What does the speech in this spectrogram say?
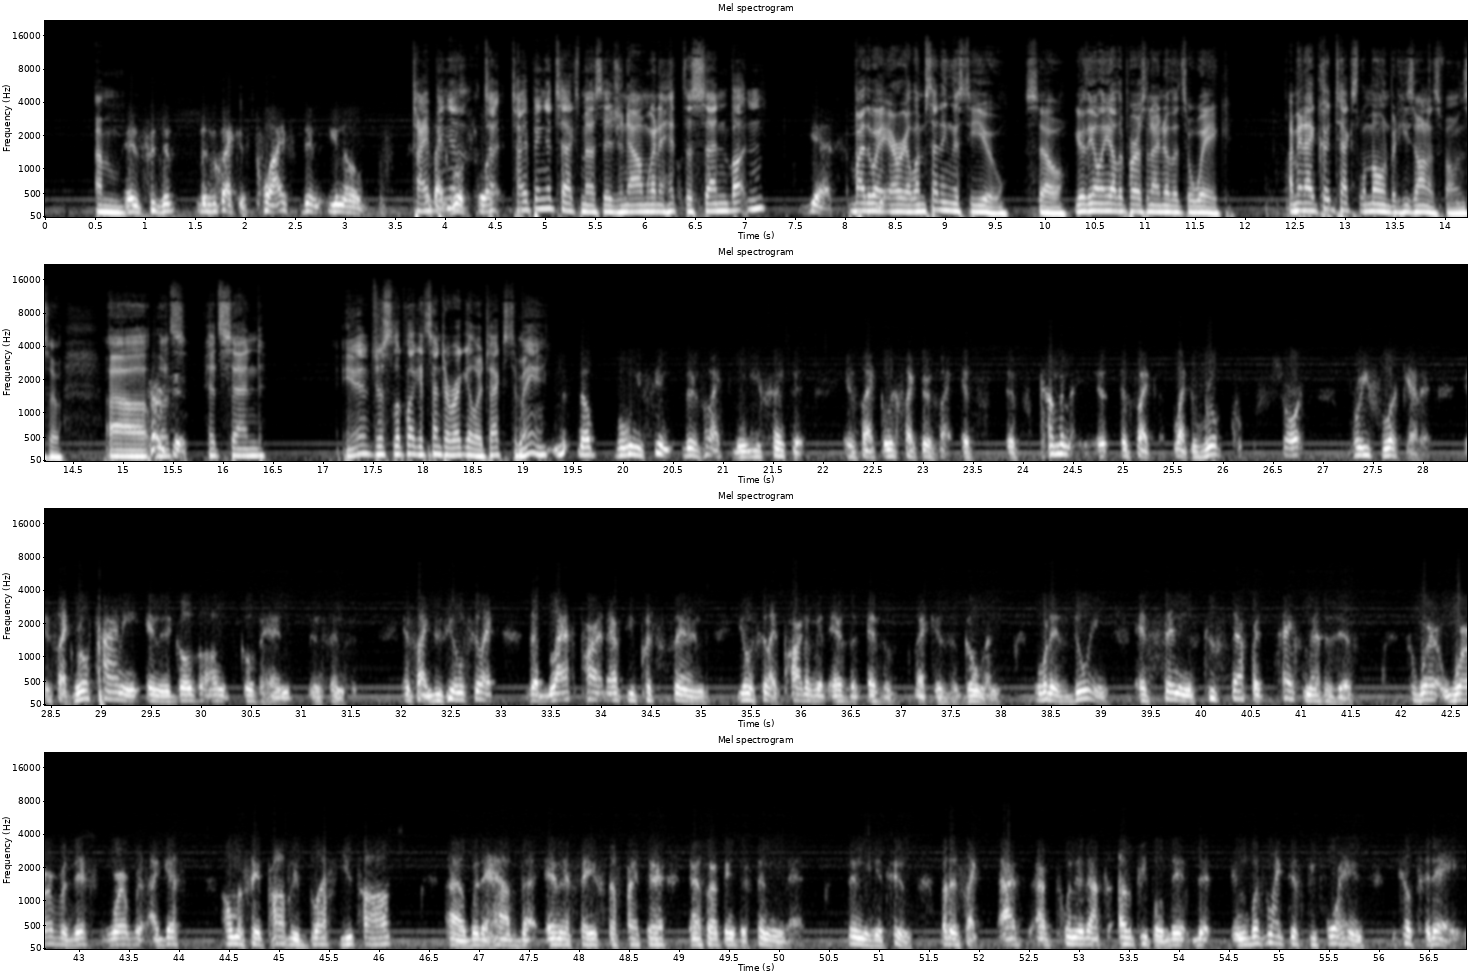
I'm It's, it looks like it's twice. Then you know, typing a, ty- typing a text message, and now I'm going to hit the send button. yes. By the way, Ariel, I'm sending this to you, so you're the only other person I know that's awake. I mean, I could text Lamone, but he's on his phone, so uh, let's hit send. Yeah, it just looked like it sent a regular text to me. No, but when you see, there's like when you sent it, it's like looks like there's like it's it's coming. It's like like a real short, brief look at it. It's like real tiny, and it goes on, goes ahead and, and sends it. It's like you don't feel like the last part after you push send, you don't see like part of it as a, as a, like as it going. What it's doing is sending two separate text messages to where wherever this wherever I guess I want to say probably Bluff, Utah, uh, where they have the NSA stuff right there. That's where I think they're sending that, sending it to. But it's like I've, I've pointed out to other people that, that and it wasn't like this beforehand until today.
